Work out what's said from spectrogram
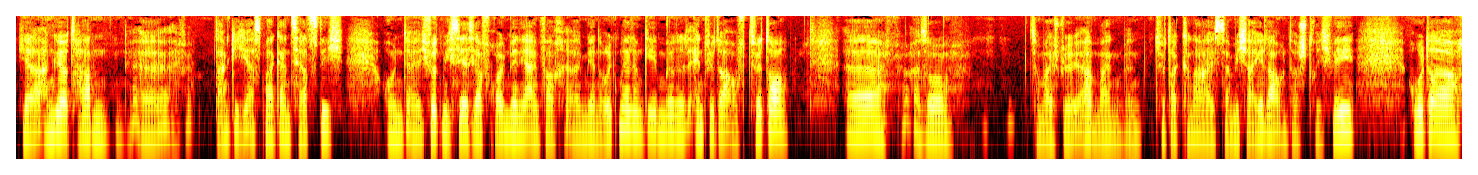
hier angehört haben, äh, danke ich erstmal ganz herzlich. Und äh, ich würde mich sehr, sehr freuen, wenn ihr einfach äh, mir eine Rückmeldung geben würdet, entweder auf Twitter, äh, also zum Beispiel, ja, mein, mein Twitter-Kanal heißt ja Michaela-W oder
